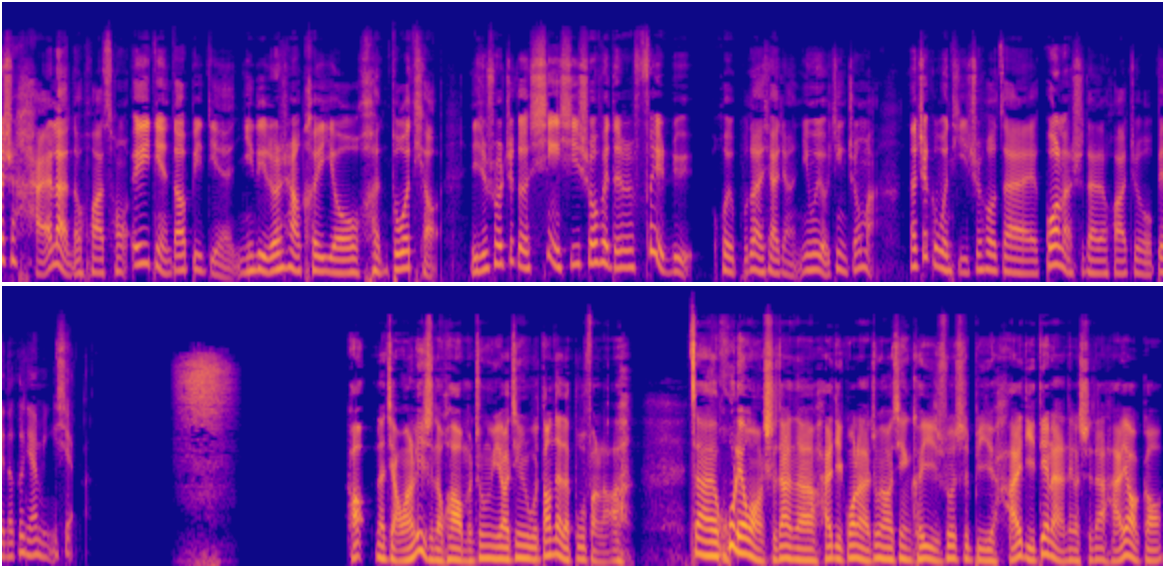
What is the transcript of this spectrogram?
但是海缆的话，从 A 点到 B 点，你理论上可以有很多条，也就是说，这个信息收费的费率会不断下降，因为有竞争嘛。那这个问题之后在光缆时代的话，就变得更加明显了。好，那讲完历史的话，我们终于要进入当代的部分了啊。在互联网时代呢，海底光缆的重要性可以说是比海底电缆那个时代还要高，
